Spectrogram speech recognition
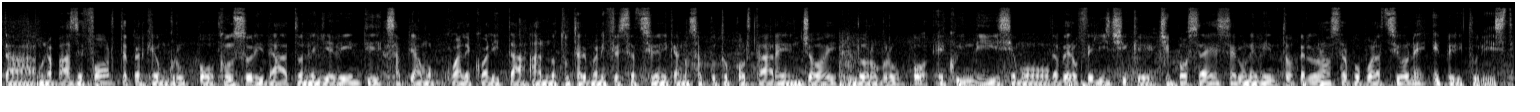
da una base forte perché è un gruppo consolidato negli eventi, sappiamo quale qualità hanno tutte le manifestazioni che hanno saputo portare Enjoy, il loro gruppo e quindi siamo davvero felici che ci possa essere un evento per la nostra popolazione e per i turisti.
